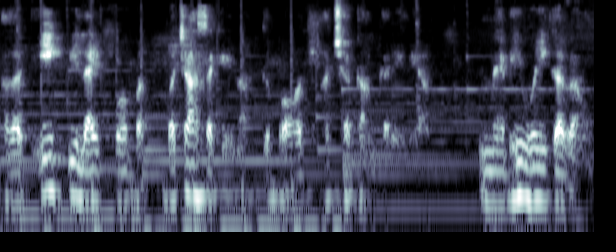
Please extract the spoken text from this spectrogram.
अगर एक भी लाइफ को बचा सके ना तो बहुत अच्छा काम करेंगे आप। मैं भी वही कर रहा हूँ,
